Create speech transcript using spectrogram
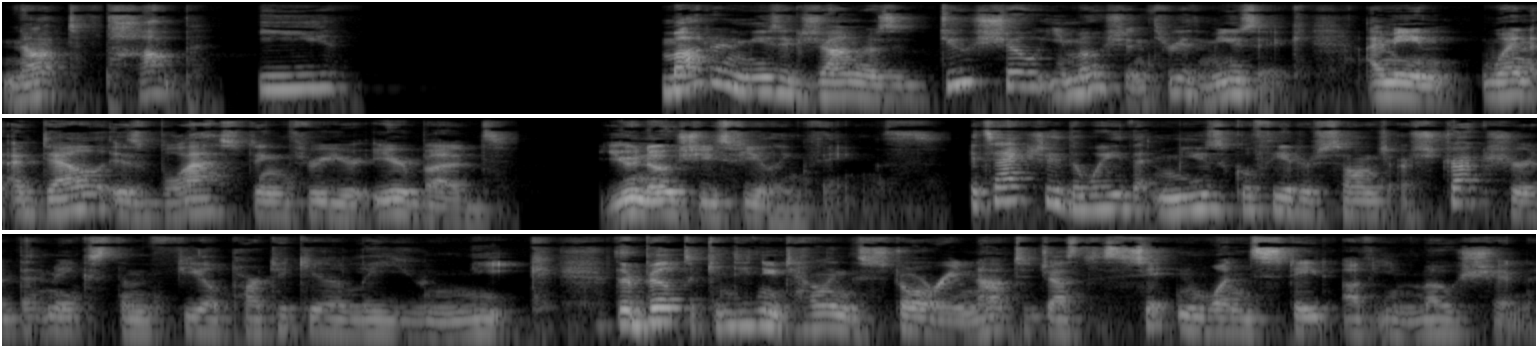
not pop y. Modern music genres do show emotion through the music. I mean, when Adele is blasting through your earbuds, you know she's feeling things. It's actually the way that musical theater songs are structured that makes them feel particularly unique. They're built to continue telling the story, not to just sit in one state of emotion.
